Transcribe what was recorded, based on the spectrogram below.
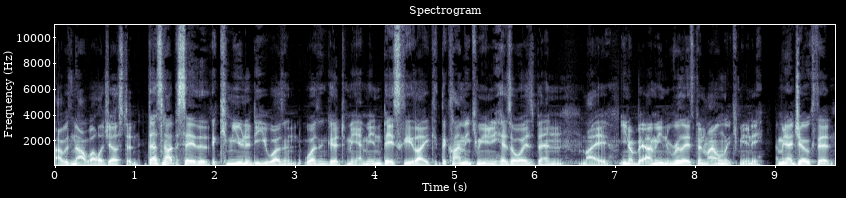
I was not well adjusted. That's not to say that the community wasn't, wasn't good to me. I mean, basically like the climbing community has always been my, you know, I mean, really it's been my only community. I mean, I joke that,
